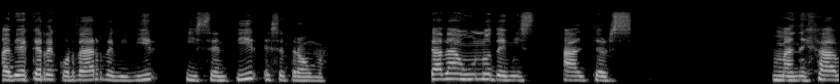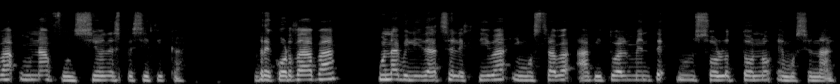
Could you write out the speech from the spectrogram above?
Había que recordar, revivir y sentir ese trauma. Cada uno de mis alters manejaba una función específica. Recordaba una habilidad selectiva y mostraba habitualmente un solo tono emocional.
